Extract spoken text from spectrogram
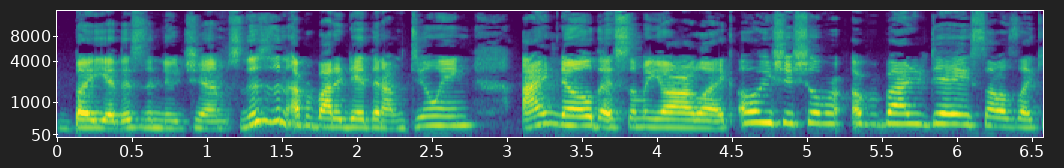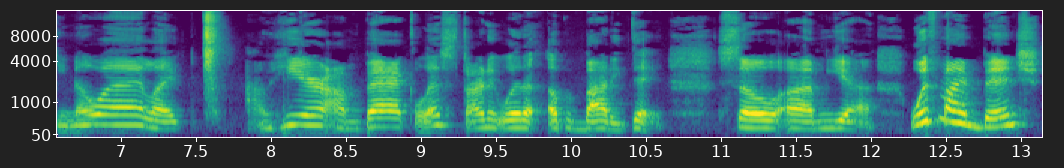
But yeah, this is a new gym. So this is an upper body day that I'm doing. I know that some of y'all are like, oh, you should show more upper body day. So I was like, you know what, like I'm here, I'm back. Let's start it with an upper body day. So, um, yeah, with my bench,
